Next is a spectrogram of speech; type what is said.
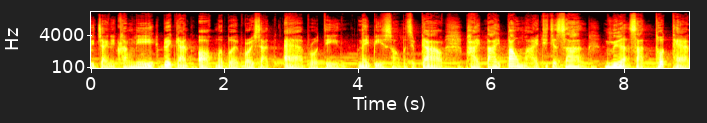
วิจัยในครั้งนี้ ด้วยการออกมาเปิดบริษัท Air Protein ในปี 2019 ภายใต้เป้าหมายที่จะสร้างเนื้อสัตว์ทดแทน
